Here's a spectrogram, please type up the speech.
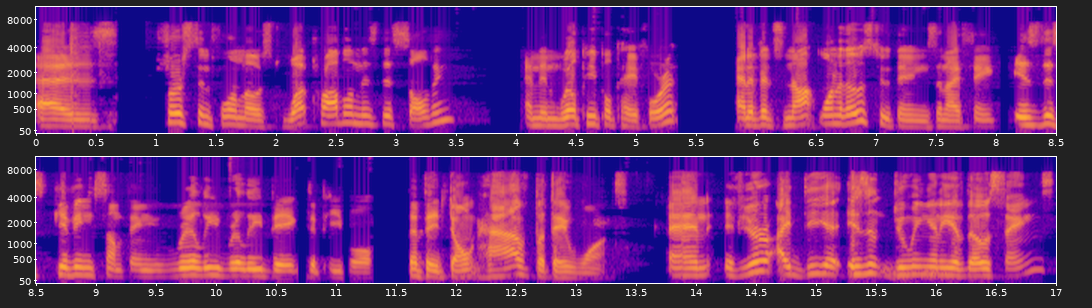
as first and foremost, what problem is this solving? And then will people pay for it? And if it's not one of those two things, then I think, is this giving something really, really big to people that they don't have, but they want? And if your idea isn't doing any of those things,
